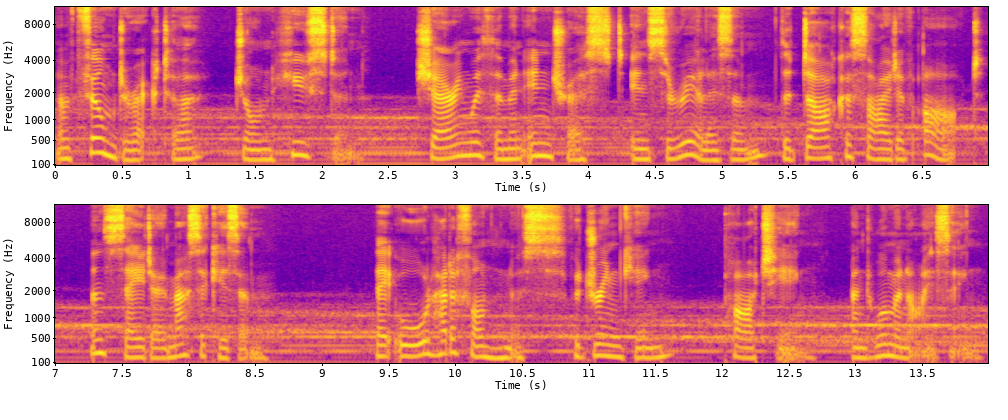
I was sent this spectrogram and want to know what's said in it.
and film director John Huston, sharing with them an interest in surrealism, the darker side of art, and sadomasochism. They all had a fondness for drinking, partying, and womanizing.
